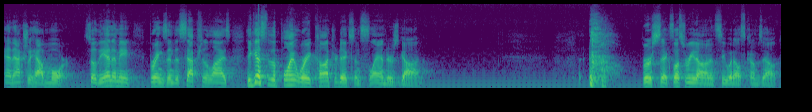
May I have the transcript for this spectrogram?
and actually have more. So the enemy brings in deception and lies. He gets to the point where he contradicts and slanders God. Verse 6, let's read on and see what else comes out.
